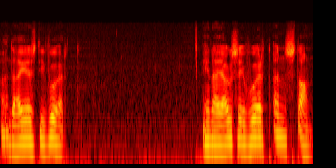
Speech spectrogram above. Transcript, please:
En hy is die woord. En hy hou sy woord in stand.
